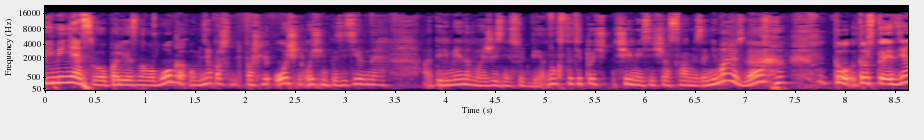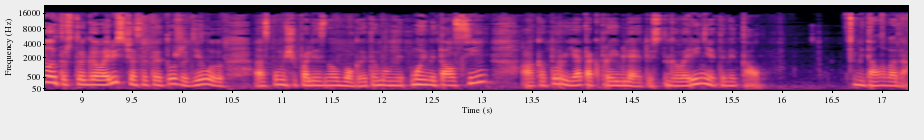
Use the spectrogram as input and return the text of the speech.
применять своего полезного Бога, у меня пошли, пошли очень-очень позитивные а, перемены в моей жизни и судьбе. Ну, кстати, то, чем я сейчас с вами занимаюсь, да, то, то, что я делаю, то, что я говорю сейчас, это я тоже делаю а, с помощью полезного Бога. Это мой, мой металл синь, а, который я так проявляю. То есть говорение — это металл, металловода.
